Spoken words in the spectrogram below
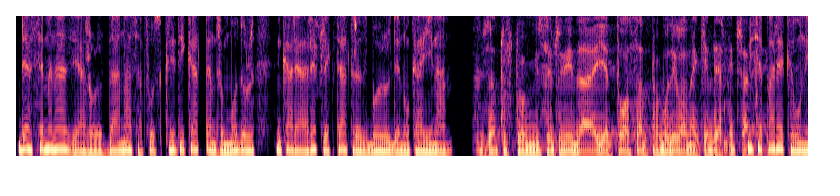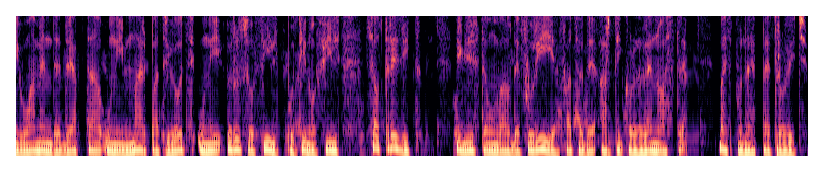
De asemenea, ziarul Danas a fost criticat pentru modul în care a reflectat războiul din Ucraina. Zato što mi se čini da je to sad probudilo neke desničare. Mi se pare că unii oameni de dreapta, unii mari patrioți, unii rusofili, putinofili s-au trezit. Există un val de furie față de articolele noastre, mai spune Petrovici.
